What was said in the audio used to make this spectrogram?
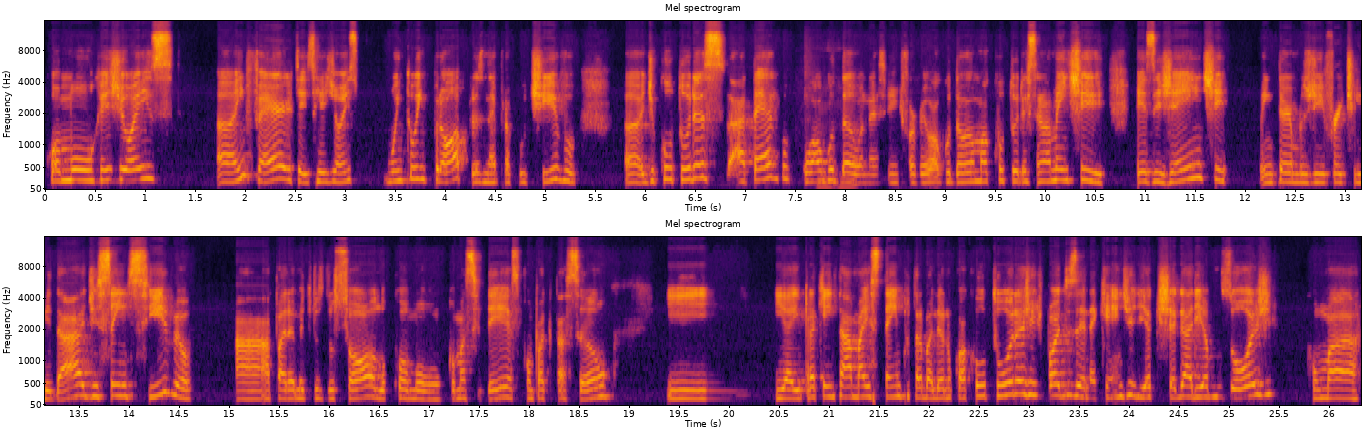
como regiões uh, inférteis, regiões muito impróprias, né, para cultivo uh, de culturas, até o algodão, uhum. né, se a gente for ver, o algodão é uma cultura extremamente exigente em termos de fertilidade, sensível a, a parâmetros do solo, como, como acidez, compactação, e, e aí, para quem está mais tempo trabalhando com a cultura, a gente pode dizer, né? Quem diria que chegaríamos hoje com uma,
